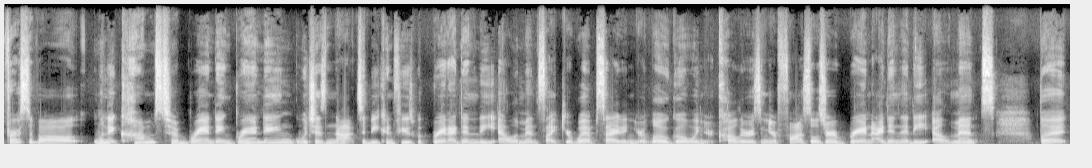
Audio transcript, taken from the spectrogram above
First of all, when it comes to branding, branding, which is not to be confused with brand identity elements like your website and your logo and your colors and your fonts, those are brand identity elements. But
